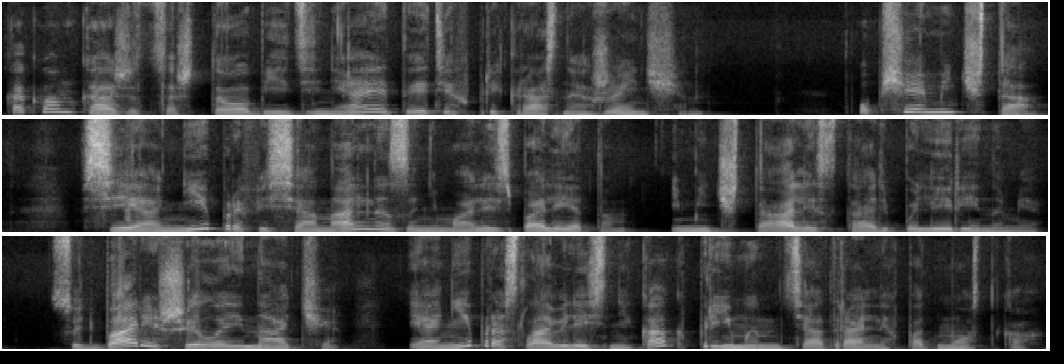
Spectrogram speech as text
Как вам кажется, что объединяет этих прекрасных женщин? Общая мечта. Все они профессионально занимались балетом и мечтали стать балеринами. Судьба решила иначе, и они прославились не как примы на театральных подмостках,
